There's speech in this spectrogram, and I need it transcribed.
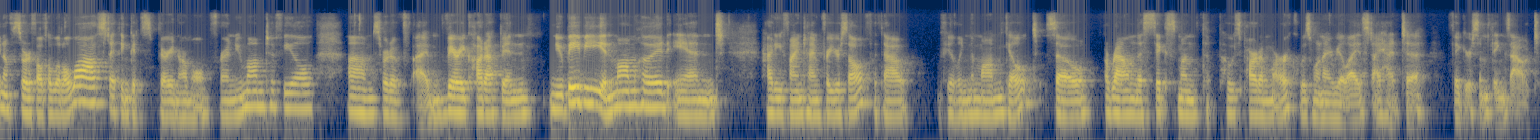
you know, sort of felt a little lost. I think it's very normal for a new mom to feel um, sort of, I'm very caught up in new baby and momhood. And how do you find time for yourself without feeling the mom guilt? So, around the six month postpartum mark was when I realized I had to figure some things out.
